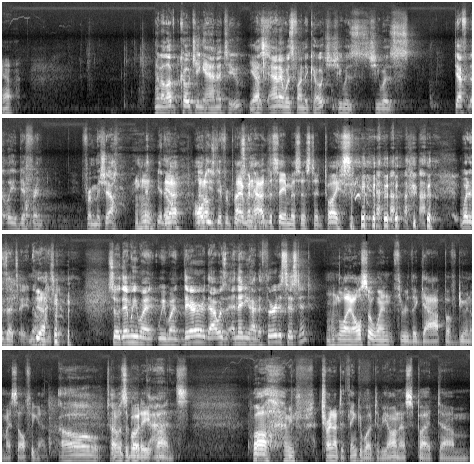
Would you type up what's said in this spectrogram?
Yeah. And I loved coaching Anna too. Yes. Like Anna was fun to coach. She was she was definitely a different from Michelle. you know, Mm-hmm. yeah. All these different I haven't had the same assistant twice. What does that say? No, Yeah. I'm just. So then we went we went there. That was and then you had a third assistant. well, I also went through the gap of doing it myself again. Oh, that was us about, eight that. months. Well, I mean, try not to think about it to be honest, but um,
